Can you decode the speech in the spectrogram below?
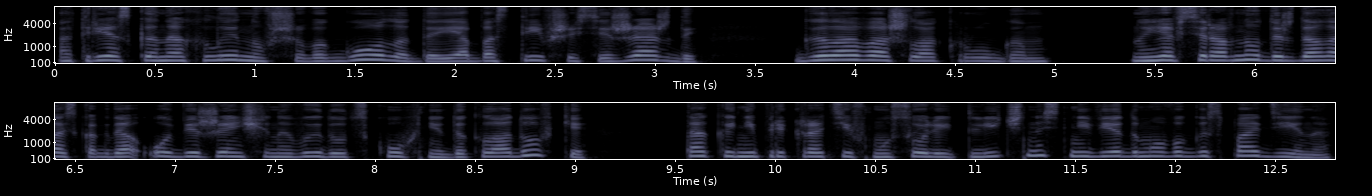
От резко нахлынувшего голода и обострившейся жажды голова шла кругом. Но я все равно дождалась, когда обе женщины выйдут с кухни до кладовки, так и не прекратив мусолить личность неведомого господина,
